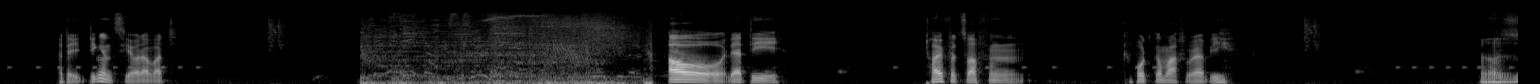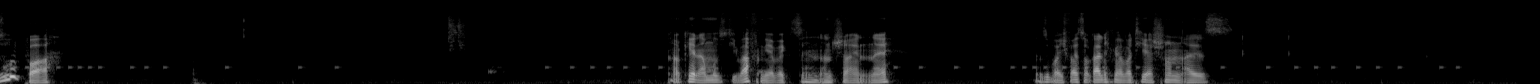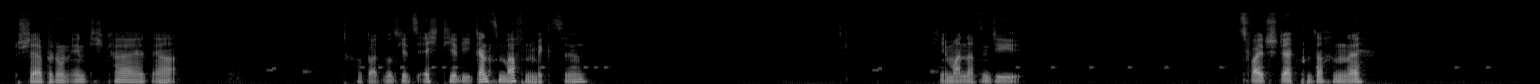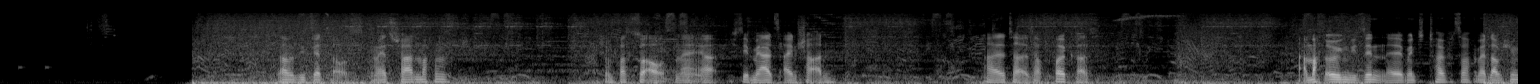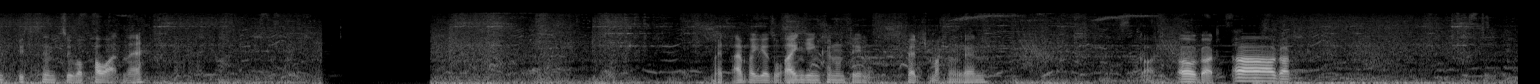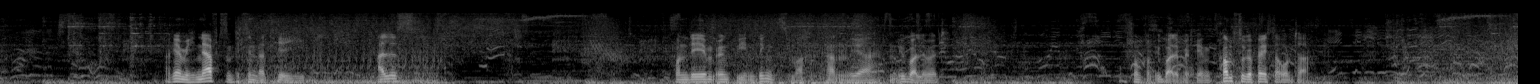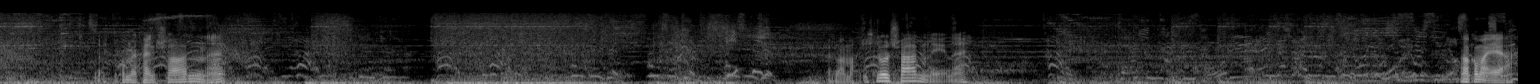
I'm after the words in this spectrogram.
Hat er die Dingens hier oder was? Oh, der hat die Teufelswaffen kaputt gemacht oder wie? Ja, super. Okay, dann muss ich die Waffen hier wechseln anscheinend, ne? Super, ich weiß auch gar nicht mehr, was hier schon als Schärpe und Endlichkeit, ja. Oh Gott, muss ich jetzt echt hier die ganzen Waffen wechseln? Ich nehme an, das sind die zweitstärksten Sachen, ne? Aber sieht jetzt aus. Kann man jetzt Schaden machen? Schon fast so aus, ne? Ja, ich sehe mehr als ein Schaden. Alter, ist auch voll krass. Aber macht irgendwie Sinn, ey, mit Teufelswaffen glaube ich ein bisschen zu überpowert, ne? Jetzt einfach hier so reingehen können und den fertig machen können. Gott. Oh Gott, oh Gott. Okay, mich nervt es ein bisschen, dass hier alles von dem irgendwie ein Dings machen kann. Ja, ein Überlimit. Schon von Überlimit reden. Kommst du gefälligst darunter? So, ich bekomme ja keinen Schaden. Ne? mache ich null Schaden? Nee, ne? Oh, komm mal her.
